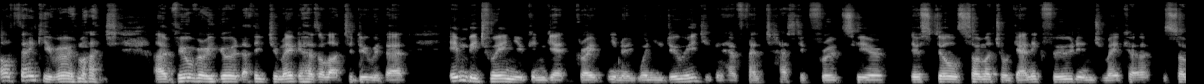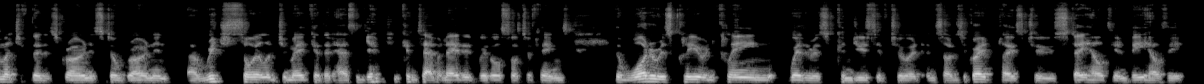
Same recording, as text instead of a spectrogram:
Oh, thank you very much. I feel very good. I think Jamaica has a lot to do with that in between, you can get great, you know, when you do eat, you can have fantastic fruits here. There's still so much organic food in Jamaica. So much of that is grown is still grown in a rich soil of Jamaica that hasn't yet been contaminated with all sorts of things. The water is clear and clean, weather is conducive to it. And so it's a great place to stay healthy and be healthy.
